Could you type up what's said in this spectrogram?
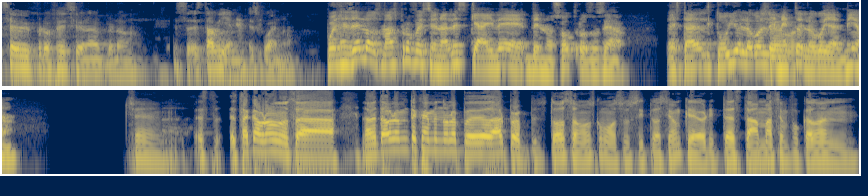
semiprofesional, pero es- está bien, es bueno. Pues es de los más profesionales que hay de, de nosotros. O sea, está el tuyo, luego el de Neto y luego ya el mío. Sí, está, está cabrón, o sea, lamentablemente Jaime no le ha podido dar, pero pues todos sabemos como su situación, que ahorita está más enfocado en,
